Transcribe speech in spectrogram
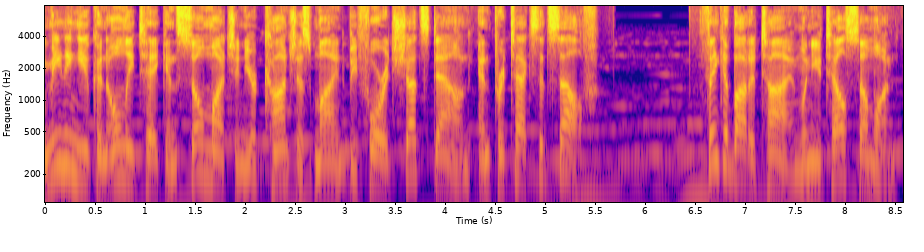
Meaning you can only take in so much in your conscious mind before it shuts down and protects itself. Think about a time when you tell someone,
